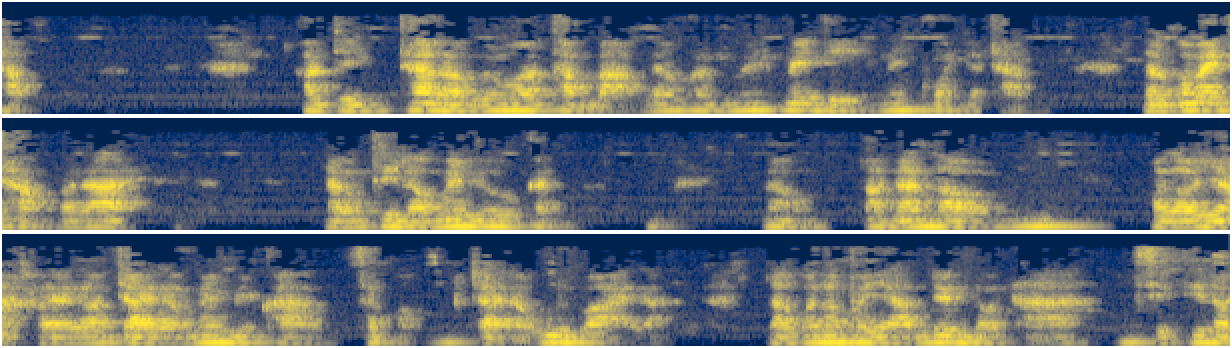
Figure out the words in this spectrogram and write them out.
ทำ ความจริงถ้าเรารู้ว่าทำบาปแล้วมันไม่ไม่ดีไม่ควรจะทำเราก็ไม่ทำก็ได้แต่บางทีเราไม่รู้กัน เราตอนนั้นเราพอเราอยากอะไรแล้วใจเราไม่มีความสงบใจเราวุ่นวายแล้วเราก็ต้องพยายามดิ้นรนหาสิ่งที่เรา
